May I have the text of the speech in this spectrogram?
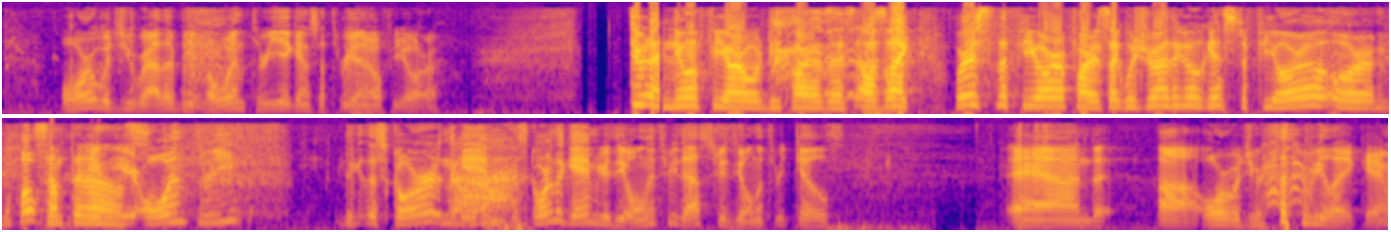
or would you rather be 0 3 against a 3 0 Fiora? Dude, I knew a Fiora would be part of this. I was like, where's the Fiora part? It's like, would you rather go against a Fiora or Nope. something you're, else? You're 0 3. The, the score in the game, Ah. the score in the game, you're the only three deaths, she's the only three kills. And uh, or would you rather be late game?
